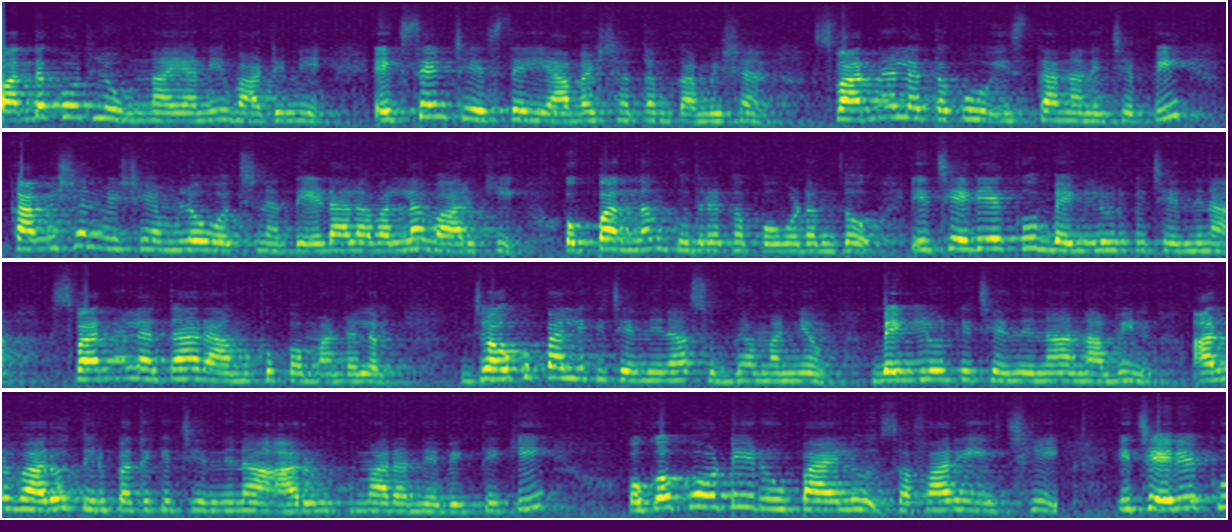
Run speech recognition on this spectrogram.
వంద కోట్లు ఉన్నాయని వాటిని ఎక్స్చేంజ్ చేస్తే యాభై శాతం కమిషన్ స్వర్ణలతకు ఇస్తానని చెప్పి కమిషన్ విషయంలో వచ్చిన తేడాల వల్ల వారికి ఒప్పందం కుదరకపోవడంతో ఈ చర్యకు బెంగళూరుకు చెందిన స్వర్ణలత రామకుప్ప మండలం జౌకుపల్లికి చెందిన సుబ్రహ్మణ్యం బెంగళూరుకి చెందిన నవీన్ అనువారు తిరుపతికి చెందిన అరుణ్ కుమార్ అనే వ్యక్తికి ఒక కోటి రూపాయలు సఫారీ ఇచ్చి ఈ చర్యకు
